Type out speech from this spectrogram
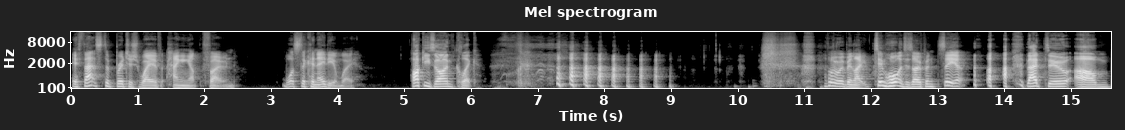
If that's the British way of hanging up the phone, what's the Canadian way? Hockey's on, click. I thought it would have been like Tim Hortons is open. See ya. that too. Um.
